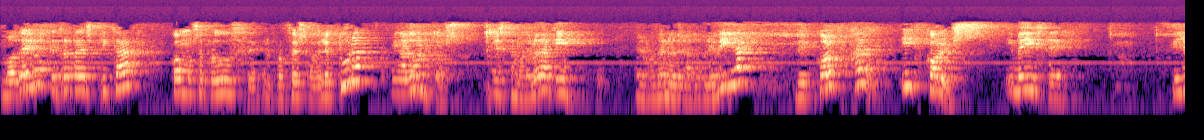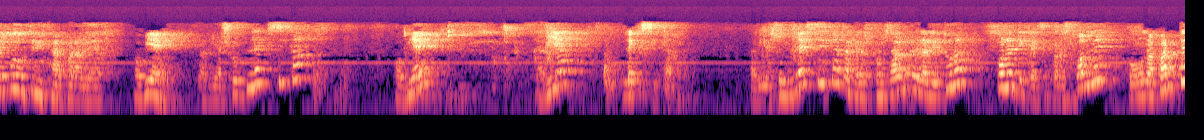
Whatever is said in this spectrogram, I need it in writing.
Modelo que trata de explicar cómo se produce el proceso de lectura en adultos. Este modelo de aquí, el modelo de la doble vía, de Kolkhan y Coles. Y me dice que yo puedo utilizar para leer o bien la vía subléxica o bien la vía léxica. La vía subléxica es la que es responsable de la lectura fonética y se corresponde con una parte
